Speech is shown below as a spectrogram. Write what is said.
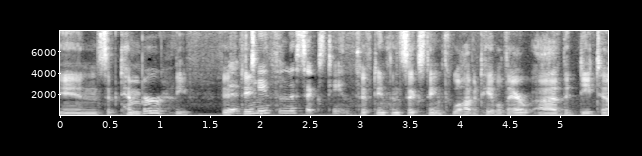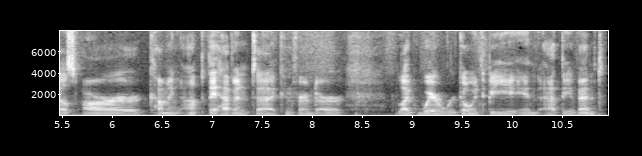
in September, the 15th. 15th and the 16th. 15th and 16th. We'll have a table there. Uh, the details are coming up. They haven't uh, confirmed our like where we're going to be in at the event.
